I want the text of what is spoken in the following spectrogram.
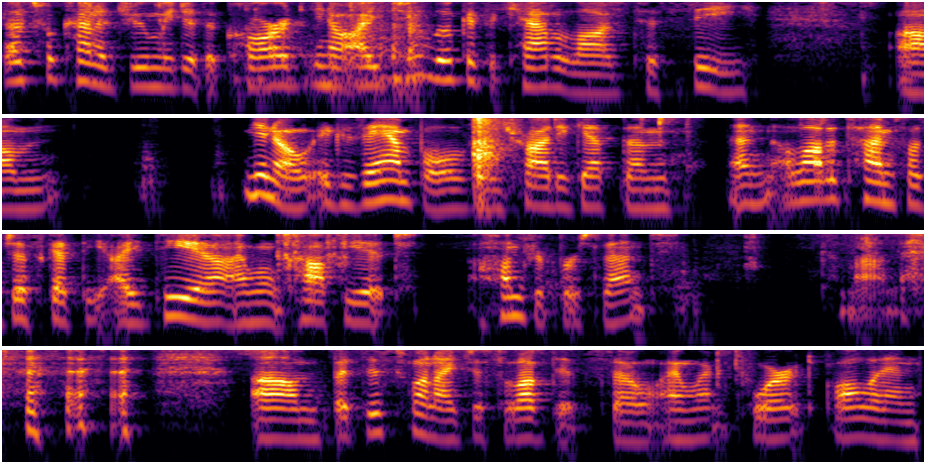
That's what kind of drew me to the card. You know, I do look at the catalog to see, um, you know, examples and try to get them. And a lot of times I'll just get the idea. I won't copy it 100%. Come on. um, but this one, I just loved it, so I went for it all in.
